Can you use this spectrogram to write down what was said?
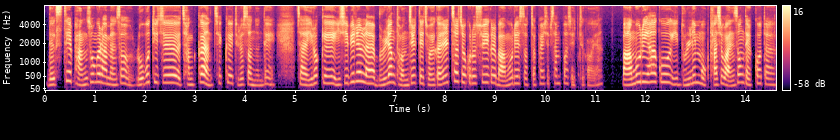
넥스틸 방송을 하면서 로보티즈 잠깐 체크해 드렸었는데 자 이렇게 21일 날 물량 던질 때 저희가 1차적으로 수익을 마무리했었죠 83%가요 마무리하고 이 눌림목 다시 완성될 거다.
